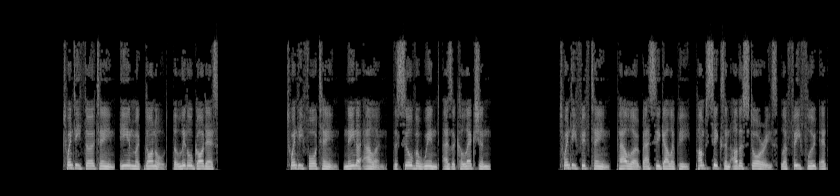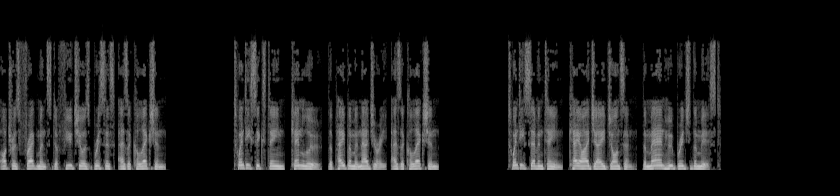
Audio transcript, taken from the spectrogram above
2013, Ian McDonald, The Little Goddess 2014, Nina Allan, The Silver Wind as a collection 2015, Paolo Bacigalupi, Pump 6 and Other Stories La Fille Flute et autres fragments de futurs brises as a collection 2016, Ken Liu, The Paper Menagerie as a collection 2017, K. I. J. Johnson, The Man Who Bridged the Mist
